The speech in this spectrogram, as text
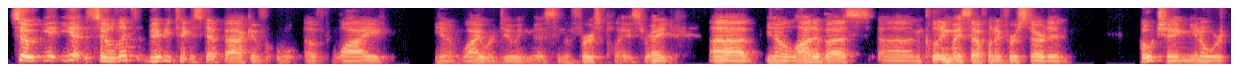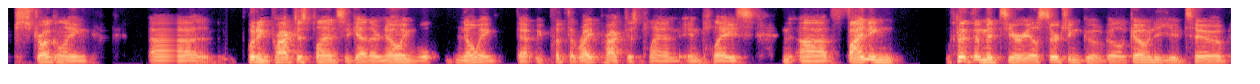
So yeah, so let's maybe take a step back of of why you know why we're doing this in the first place, right? Uh, you know, a lot of us, uh, including myself, when I first started coaching, you know, we're struggling uh, putting practice plans together, knowing knowing that we put the right practice plan in place, uh, finding the material, searching Google, going to YouTube,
